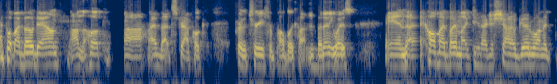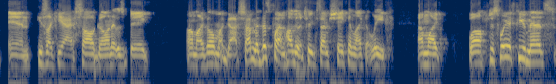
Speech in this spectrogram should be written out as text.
I put my bow down on the hook. Uh, I have that strap hook for the tree for public hunting. But anyways, and I called my buddy. I'm like, dude, I just shot a good one. And he's like, yeah, I saw it going. It was big. I'm like, oh my gosh. I'm at this point, I'm hugging the tree because I'm shaking like a leaf. I'm like, well, just wait a few minutes.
